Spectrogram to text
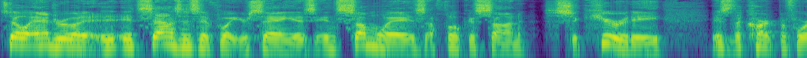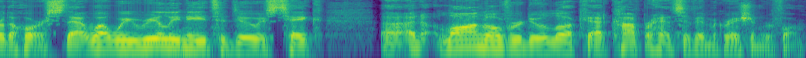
So, Andrew, it sounds as if what you're saying is, in some ways, a focus on security is the cart before the horse. That what we really need to do is take uh, a long overdue look at comprehensive immigration reform.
